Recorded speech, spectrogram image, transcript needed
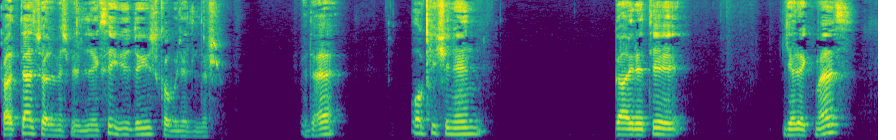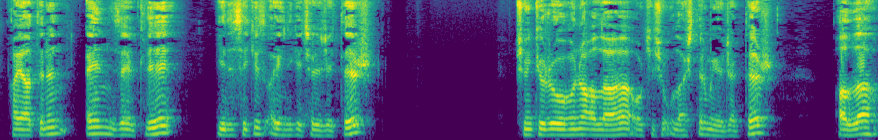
kalpten söylemiş bir dilekse yüzde yüz kabul edilir. Ve de o kişinin gayreti gerekmez, hayatının en zevkli 7-8 ayını geçirecektir. Çünkü ruhunu Allah'a o kişi ulaştırmayacaktır. Allah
